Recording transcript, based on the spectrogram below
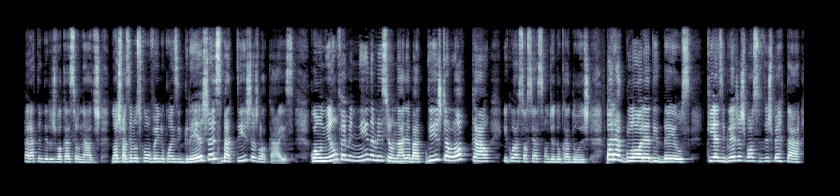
para atender os vocacionados. Nós fazemos convênio com as igrejas batistas locais, com a União Feminina Missionária Batista Local e com a Associação de Educadores. Para a glória de Deus, que as igrejas possam despertar,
